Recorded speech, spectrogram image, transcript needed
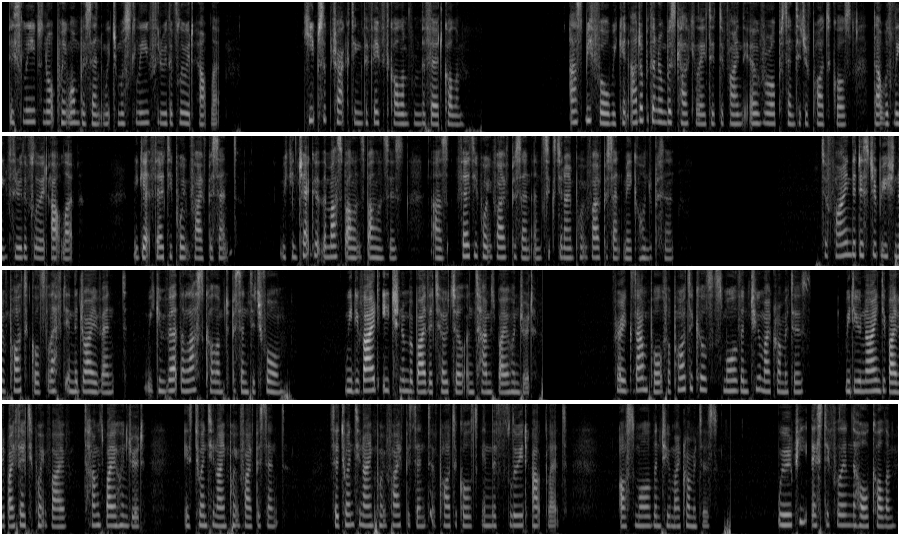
This leaves 0.1% which must leave through the fluid outlet. Keep subtracting the fifth column from the third column. As before, we can add up the numbers calculated to find the overall percentage of particles that would leave through the fluid outlet. We get 30.5%. We can check that the mass balance balances, as 30.5% and 69.5% make 100%. To find the distribution of particles left in the dryer vent, we convert the last column to percentage form. We divide each number by the total and times by 100. For example, for particles smaller than 2 micrometers, we do 9 divided by 30.5 times by 100 is 29.5%. So 29.5% of particles in the fluid outlet are smaller than 2 micrometers. We repeat this to fill in the whole column.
